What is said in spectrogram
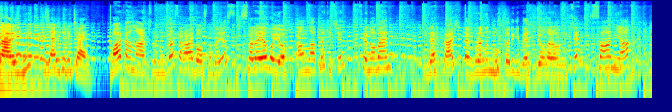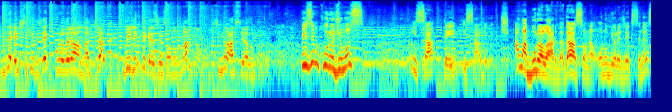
tarih mi, güzel bir hikaye mi? Balkanlar turumuzda Saraybosna'dayız. Sarajevo'yu anlatmak için fenomen rehber, e, buranın muhtarı gibi diyorlar onun için. Sanya bize eşlik edecek, buraları anlatacak. Birlikte gezeceğiz onunla. Şimdi başlayalım. Bizim kurucumuz İsa değil İsa Begoviç. Ama buralarda daha sonra onu göreceksiniz.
